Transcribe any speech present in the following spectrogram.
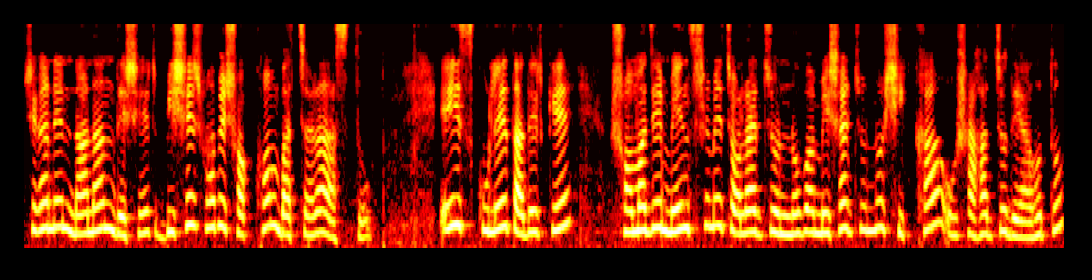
সেখানে নানান দেশের বিশেষভাবে সক্ষম বাচ্চারা আসতো। এই স্কুলে তাদেরকে সমাজে মেন স্ট্রিমে চলার জন্য বা মেশার জন্য শিক্ষা ও সাহায্য দেয়া হতো।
